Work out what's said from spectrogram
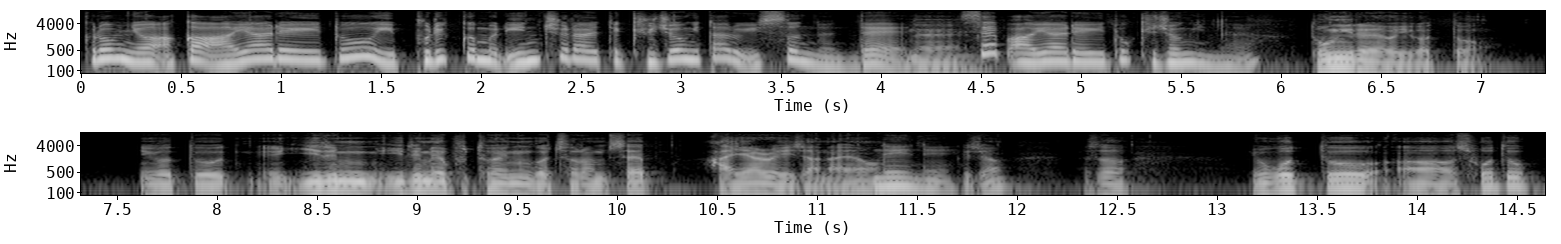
그럼요. 아까 IRA도 이 불입금을 인출할 때 규정이 따로 있었는데 네. 셉 IRA도 규정이 있나요? 동일해요. 이것도 이것도 이름 이름에 붙어 있는 것처럼 셉 IRA잖아요. 네네. 그죠? 그래서 요것도 어, 소득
